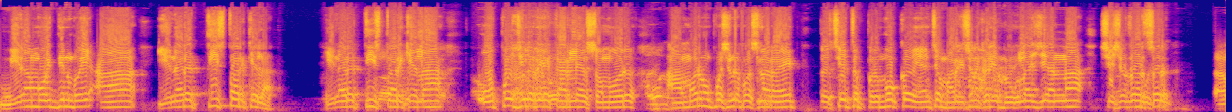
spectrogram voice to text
मीरा मोहिद्दीन भाई आ येणाऱ्या तीस तारखेला येणाऱ्या तीस तारखेला उपजिल्हाधिकारी कार्यालयासमोर आमरण उपोषण बसणार आहेत. तसेच प्रमुख यांच्या मार्गदर्शनाखाली मोगलाजी यांना शेषाद्वार सर अ,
